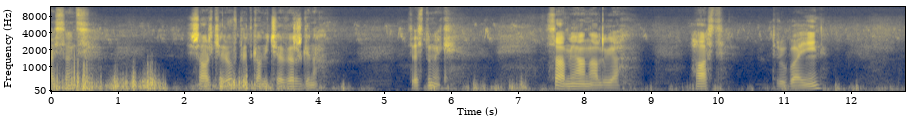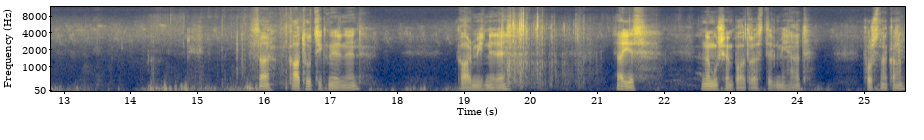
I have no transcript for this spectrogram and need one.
այսենց շարքերով պետքա միջև վերջ գնա։ Տեսնում եք։ Սա միանալու է հաստ տրուբային։ Սա կաթոցիկներն են, կարմիրները։ Սա ես նմուշ եմ պատրաստել մի հատ, փորձնական։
